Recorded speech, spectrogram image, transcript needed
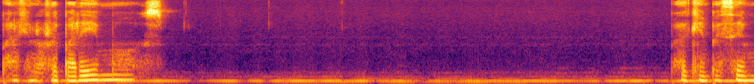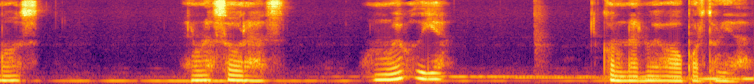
Para que nos reparemos para que empecemos en unas horas un nuevo día con una nueva oportunidad.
